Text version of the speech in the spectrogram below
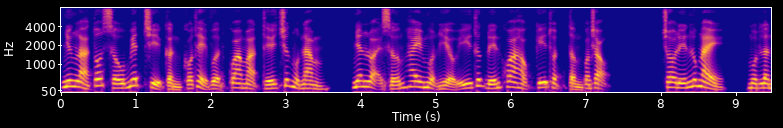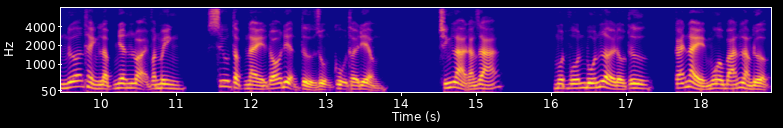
nhưng là tốt xấu biết chỉ cần có thể vượt qua mặt thế trước một năm, nhân loại sớm hay muộn hiểu ý thức đến khoa học kỹ thuật tầm quan trọng. Cho đến lúc này, một lần nữa thành lập nhân loại văn minh, siêu tập này đó điện tử dụng cụ thời điểm. Chính là đáng giá. Một vốn bốn lời đầu tư, cái này mua bán làm được.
